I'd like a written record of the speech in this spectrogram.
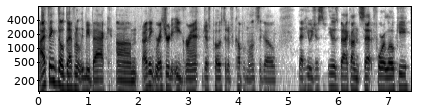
I think they'll definitely be back. Um, I think Richard E. Grant just posted a couple months ago that he was just he was back on set for Loki,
